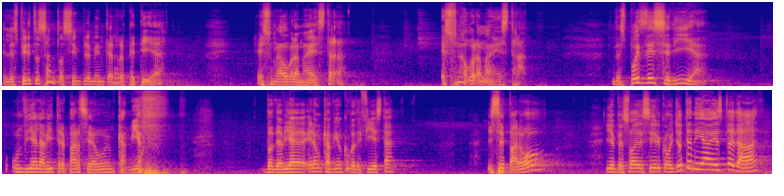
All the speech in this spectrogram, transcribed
el Espíritu Santo simplemente repetía, es una obra maestra, es una obra maestra. Después de ese día, un día la vi treparse a un camión, donde había, era un camión como de fiesta, y se paró y empezó a decir, como yo tenía esta edad,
